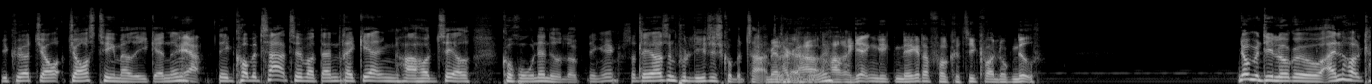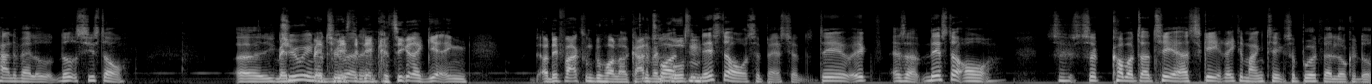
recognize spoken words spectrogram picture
Vi kører Jaw- Jaws-temaet igen, ikke? Ja. Det er en kommentar til, hvordan regeringen har håndteret coronanedlukning, ikke? Så det er også en politisk kommentar. Men har, her, har, har regeringen ikke nægget at få kritik for at lukke ned? Jo, men de lukkede jo Anholdt karnevalet ned sidste år. Øh, I Men, 2021 men hvis det det. bliver kritik af regeringen, og det faktum, du holder Jeg karnevalet tror, at åben, til næste år, Sebastian, det er jo ikke... Altså, næste år, så, så kommer der til at ske rigtig mange ting, som burde være lukket ned.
